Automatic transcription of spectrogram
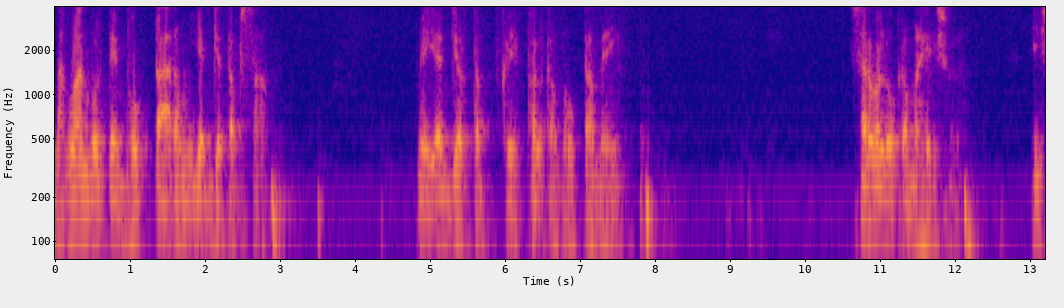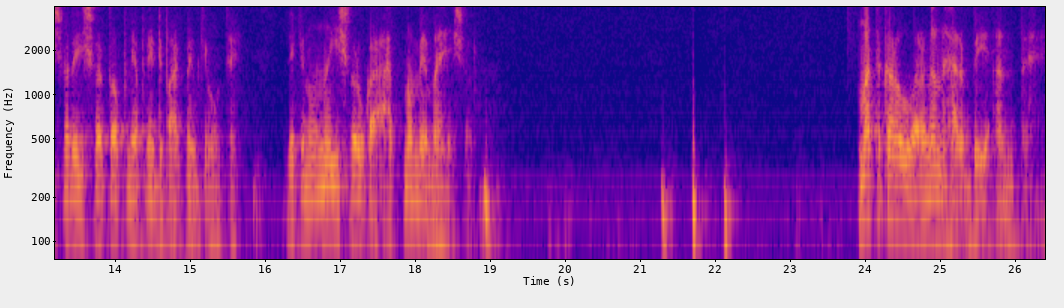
भगवान बोलते हैं, भोक्तारम यज्ञ तपसा मैं यज्ञ और तप के फल का भोक्ता मैं ही। सर्वलोक महेश्वर। ईश्वर ईश्वर तो अपने अपने डिपार्टमेंट के होते हैं, लेकिन उन ईश्वरों का आत्मा में महेश्वर मत करो वर्णन हर बे अंत है।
